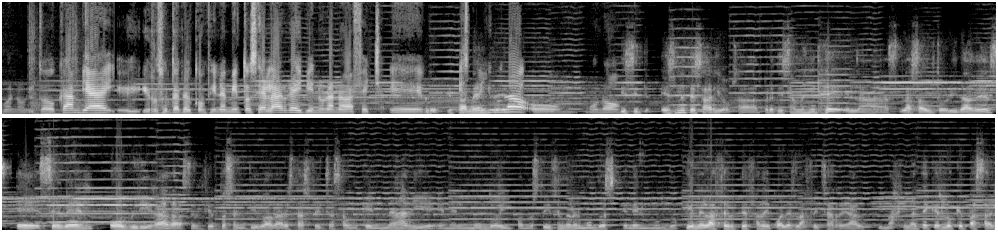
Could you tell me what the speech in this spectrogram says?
bueno, y todo cambia y, resulta que el confinamiento se alarga y viene una nueva fecha. Eh, ¿Esto ayuda o, no? Y si es necesario, o sea, precisamente las, las autoridades eh, se ven obligadas, en cierto sentido, a dar estas fechas, aunque nadie en el mundo, y cuando estoy diciendo en el mundo es en el mundo, tiene la certeza de cuál es la fecha real. Imagínate qué es lo que pasaría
